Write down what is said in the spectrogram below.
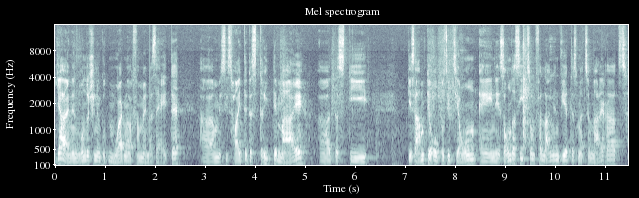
Ja, einen wunderschönen guten Morgen auch von meiner Seite. Ähm, es ist heute das dritte Mal, äh, dass die gesamte Opposition eine Sondersitzung verlangen wird des Nationalrats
